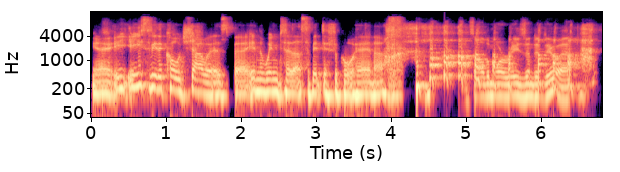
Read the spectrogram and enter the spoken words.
You know, it, it used to be the cold showers, but in the winter, that's a bit difficult here now. That's all the more reason to do it.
